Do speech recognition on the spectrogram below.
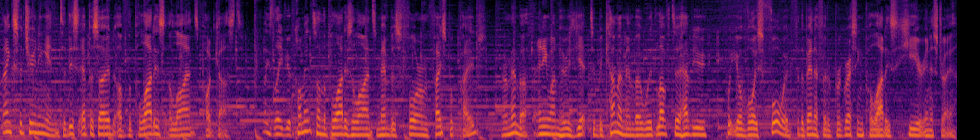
Thanks for tuning in to this episode of the Pilates Alliance podcast. Please leave your comments on the Pilates Alliance Members Forum Facebook page. remember, for anyone who is yet to become a member, we'd love to have you put your voice forward for the benefit of progressing Pilates here in Australia.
